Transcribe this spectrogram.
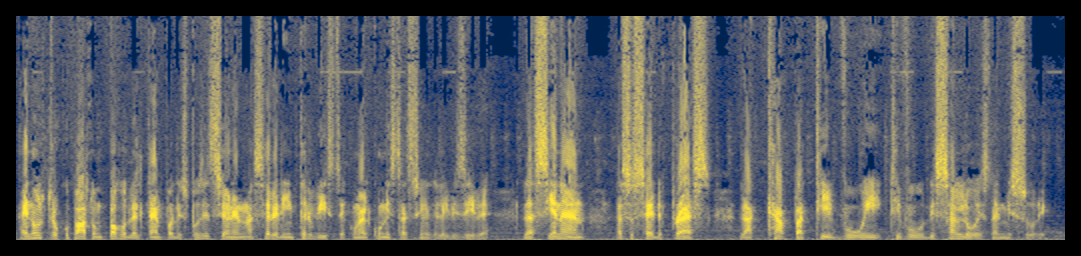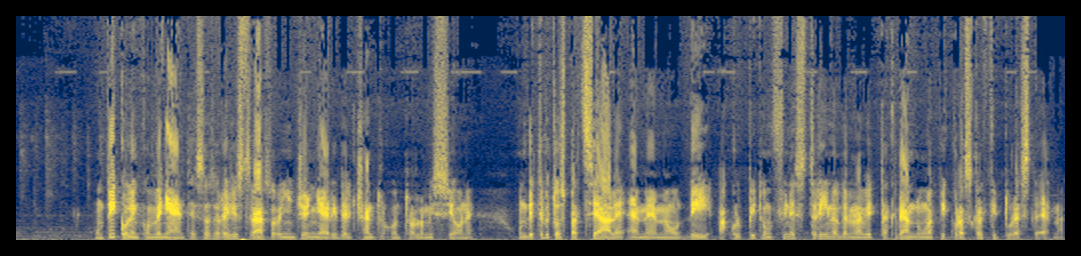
ha inoltre occupato un poco del tempo a disposizione in una serie di interviste con alcune stazioni televisive, la CNN, l'Associated Press, la KTVE TV di St. Louis nel Missouri. Un piccolo inconveniente è stato registrato dagli ingegneri del centro controllo missione. Un detrito spaziale, MMOD, ha colpito un finestrino della navetta creando una piccola scalfittura esterna.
